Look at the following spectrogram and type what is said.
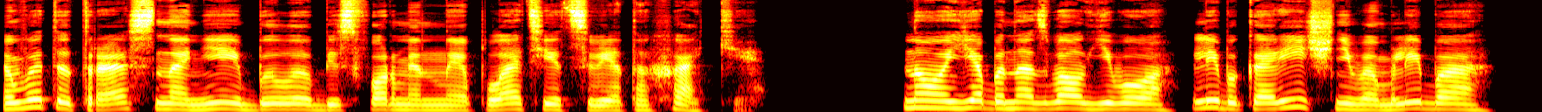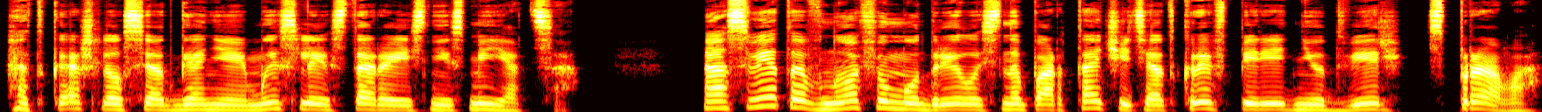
в этот раз на ней было бесформенное платье цвета хаки. Но я бы назвал его либо коричневым, либо... Откашлялся, отгоняя мысли, стараясь не смеяться. А Света вновь умудрилась напортачить, открыв переднюю дверь справа.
